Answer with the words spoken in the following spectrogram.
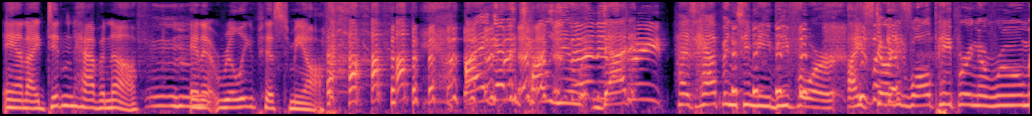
and I didn't have enough mm-hmm. and it really pissed me off. I gotta tell you that, has happened to me before. I started wallpapering a room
